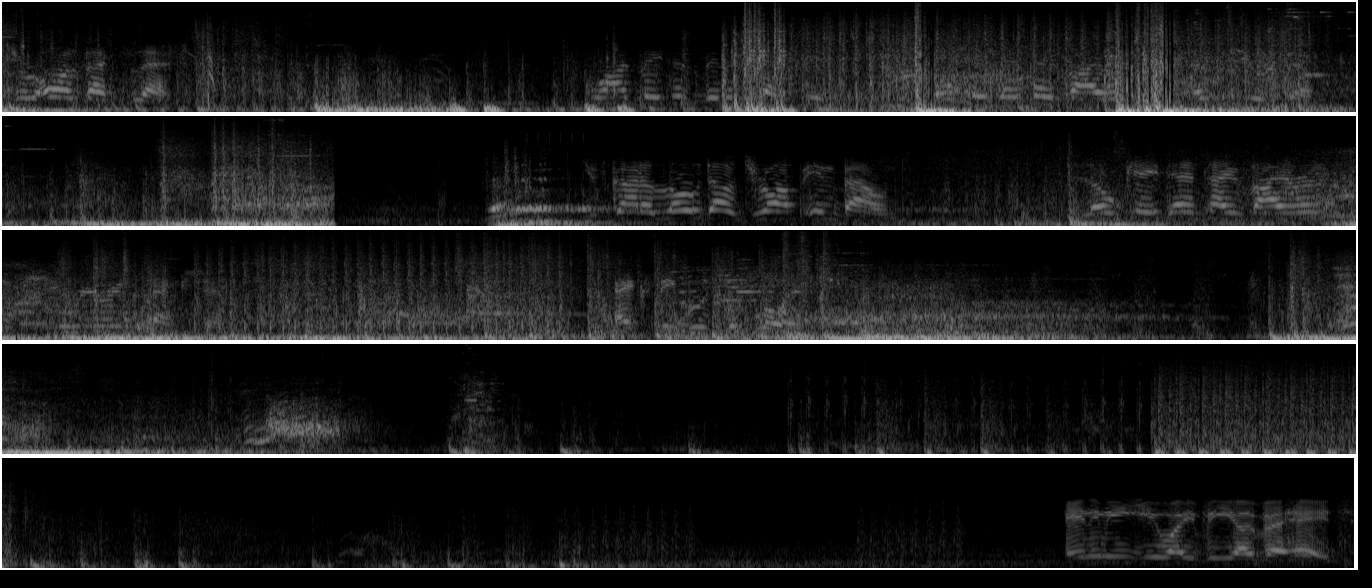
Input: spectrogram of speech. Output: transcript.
You're all that's left. Squad mate has been infected. Locate antivirus and cure them. You've got a loadout drop inbound. Locate antivirus your infection. XC boost deployed. Enemy UAV overhead.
